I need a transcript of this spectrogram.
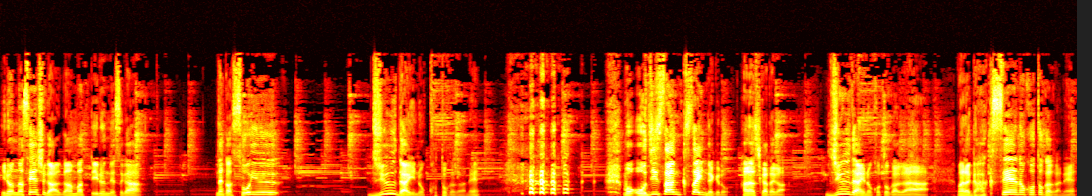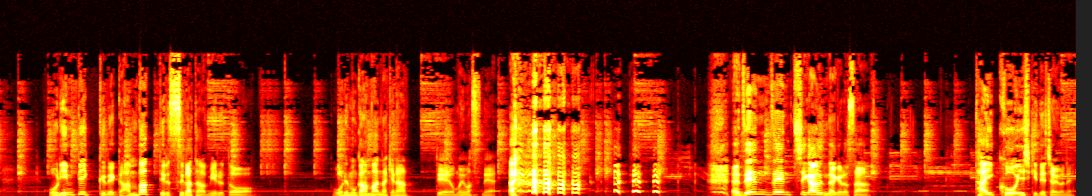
いろんな選手が頑張っているんですが、なんかそういう、10代の子とかがね、もうおじさん臭いんだけど、話し方が。10代の子とかが、まだ学生の子とかがね、オリンピックで頑張ってる姿を見ると、俺も頑張んなきゃなって思いますね。全然違うんだけどさ、対抗意識出ちゃうよね。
